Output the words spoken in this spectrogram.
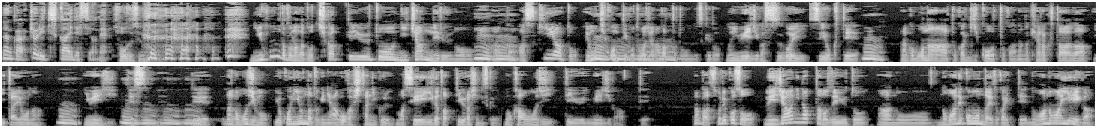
なんか距離近いですよね。そうですよね。日本だとなんかどっちかっていうと、2チャンネルの、うんうんなんかアスキーアート、エモティコンっていう言葉じゃなかったと思うんですけど、のイメージがすごい強くて、うん。なんかモナーとかギコーとかなんかキャラクターがいたようなうん。イメージですね。うんうんうんうんで、なんか文字も横に読んだ時に顎が下に来る、まあ、正義型っていうらしいんですけど、の顔文字っていうイメージがあって。なんかそれこそメジャーになったので言うと、あのー、ノマネコ問題とか言って、ノマノマイエイが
